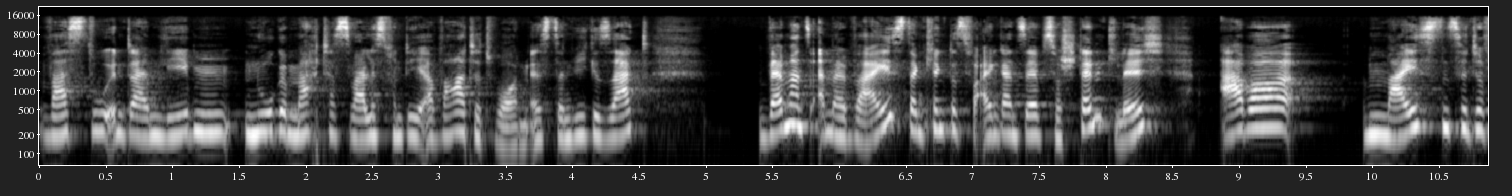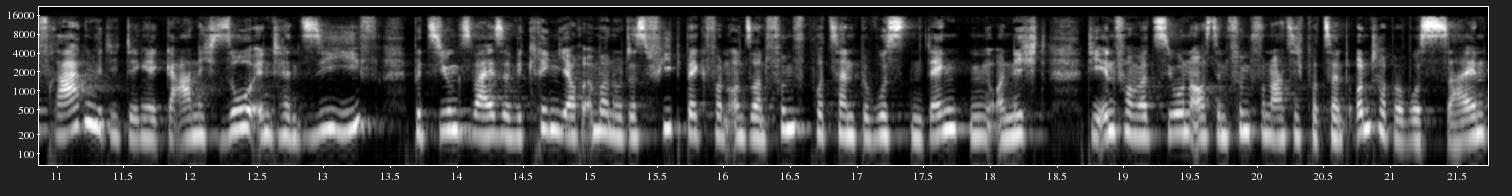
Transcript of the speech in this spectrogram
was du in deinem Leben nur gemacht hast, weil es von dir erwartet worden ist. Denn wie gesagt, wenn man es einmal weiß, dann klingt das für einen ganz selbstverständlich, aber meistens hinterfragen wir die Dinge gar nicht so intensiv, beziehungsweise wir kriegen ja auch immer nur das Feedback von unseren 5% bewussten Denken und nicht die Informationen aus den 95% Unterbewusstsein.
